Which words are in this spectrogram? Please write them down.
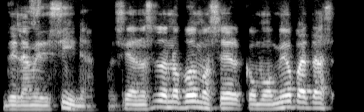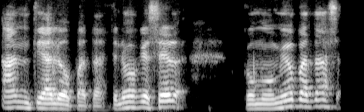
de la medicina. O sea, nosotros no podemos ser como homeópatas antialópatas, tenemos que ser como homeópatas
